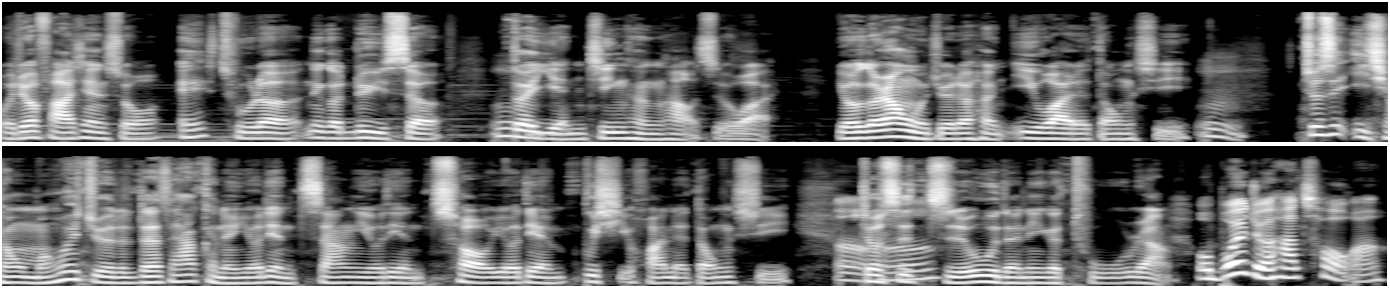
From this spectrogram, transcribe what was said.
我就发现说，哎，除了那个绿色对眼睛很好之外，有一个让我觉得很意外的东西，嗯，就是以前我们会觉得的它可能有点脏、有点臭、有点不喜欢的东西，就是植物的那个土壤。我不会觉得它臭啊，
